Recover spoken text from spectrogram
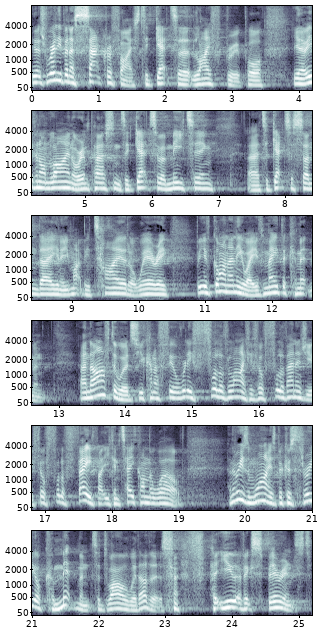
you know, it's really been a sacrifice to get to life group or, you know, even online or in person to get to a meeting, uh, to get to Sunday. You know, you might be tired or weary, but you've gone anyway. You've made the commitment. And afterwards, you kind of feel really full of life. You feel full of energy. You feel full of faith, like you can take on the world. And the reason why is because through your commitment to dwell with others, you have experienced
